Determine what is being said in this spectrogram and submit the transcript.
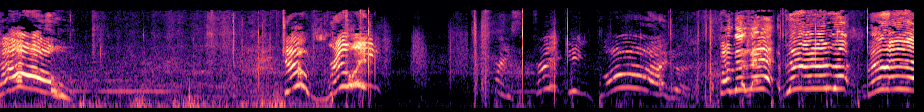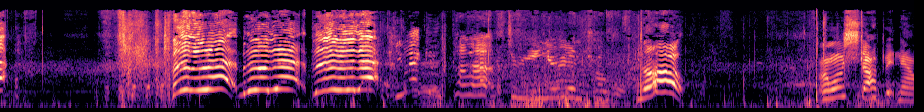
No! Dude, really? Oh my freaking god! Blah, blah, blah, blah, blah, blah, blah. Blah, blah, blah, blah, blah, blah. If you make him come after you, you're in trouble. no, I want to stop it now.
